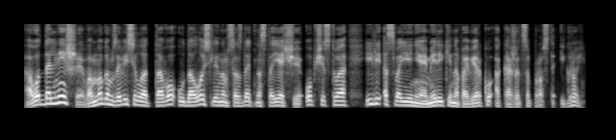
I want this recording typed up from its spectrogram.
А вот дальнейшее во многом зависело от того, удалось ли нам создать настоящее общество или освоение Америки на поверку окажется просто игрой.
